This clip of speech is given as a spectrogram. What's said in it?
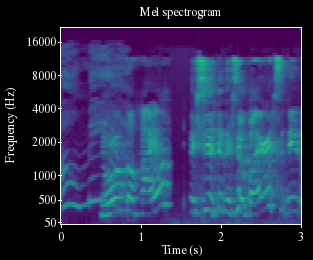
Oh man. Norwalk, Ohio? There's a, there's a virus named,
